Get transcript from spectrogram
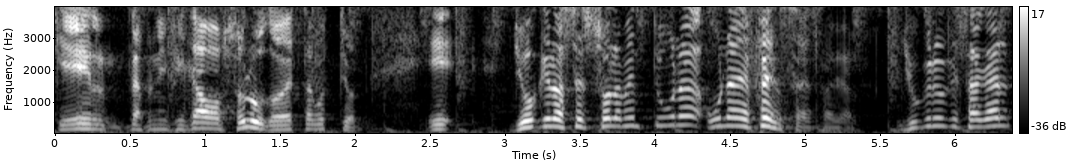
que es el damnificado absoluto de esta cuestión. Eh, yo quiero hacer solamente una, una defensa de Zagal. Yo creo que Zagal,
